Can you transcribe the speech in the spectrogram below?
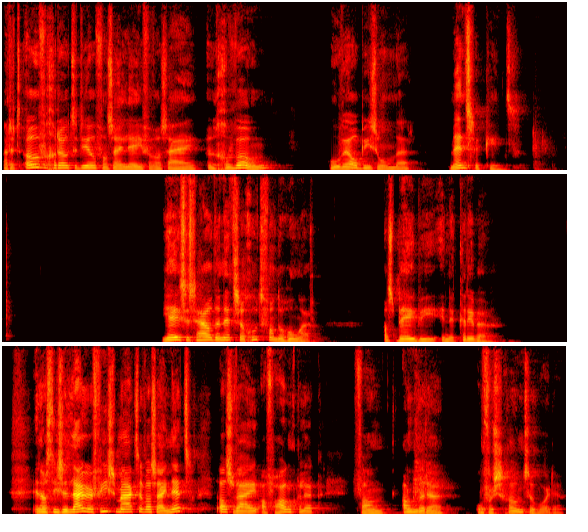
Maar het overgrote deel van zijn leven was hij een gewoon, hoewel bijzonder, mensenkind. Jezus huilde net zo goed van de honger als baby in de kribbe. En als hij zijn luier vies maakte, was hij net als wij afhankelijk van anderen om verschoond te worden.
